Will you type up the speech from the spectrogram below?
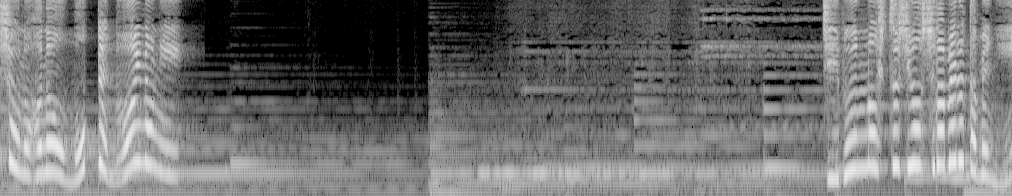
晶の花を持ってないのに。自分の羊を調べるために？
